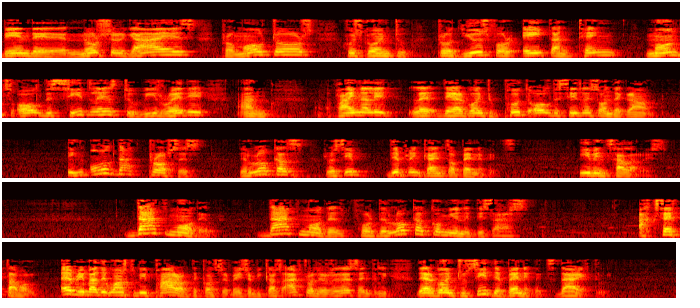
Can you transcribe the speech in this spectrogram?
being the nursery guys, promoters, who's going to produce for eight and ten months all the seedlings to be ready and finally they are going to put all the seedlings on the ground. In all that process, the locals receive different kinds of benefits, even salaries. That model, that model for the local communities are acceptable Everybody wants to be part of the conservation because actually recently they are going to see the benefits directly.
